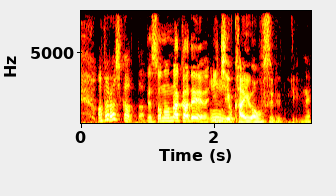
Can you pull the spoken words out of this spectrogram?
新しかった。でその中で一応会話をするっていうね、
